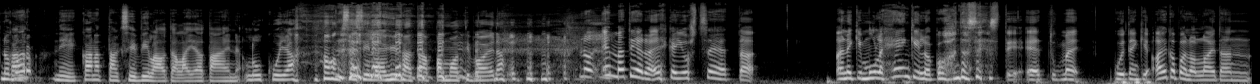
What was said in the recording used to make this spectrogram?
No var... Kann- niin, kannattaako siinä vilautella jotain lukuja? Onko se sille hyvä tapa motivoida? No en mä tiedä, ehkä just se, että ainakin mulle henkilökohtaisesti, että mä kuitenkin aika paljon laitan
